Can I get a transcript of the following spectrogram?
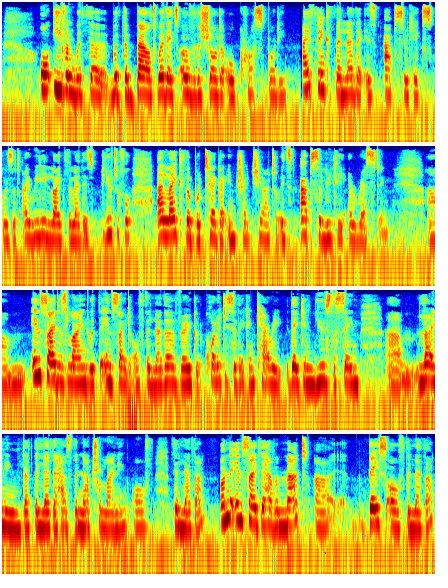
or even with the with the belt, whether it's over the shoulder or crossbody. I think the leather is absolutely exquisite. I really like the leather. It's beautiful. I like the Bottega Intrecciato. It's absolutely arresting. Um, inside is lined with the inside of the leather, very good quality, so they can carry, they can use the same um, lining that the leather has, the natural lining of the leather. On the inside, they have a matte uh, base of the leather.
